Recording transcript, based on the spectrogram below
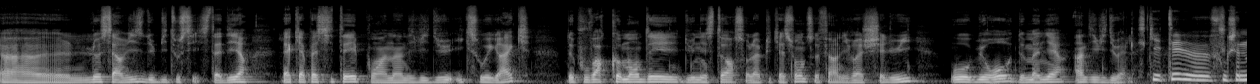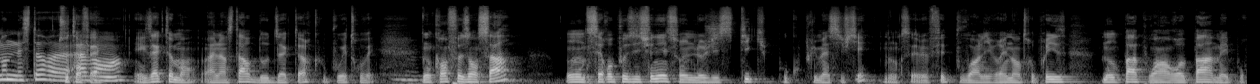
euh, le service du B2C, c'est-à-dire la capacité pour un individu X ou Y de pouvoir commander du Nestor sur l'application, de se faire livrer chez lui ou au bureau de manière individuelle. Ce qui était le fonctionnement de Nestor euh, Tout à avant. Fait. Hein. Exactement, à l'instar d'autres acteurs que vous pouvez trouver. Mmh. Donc en faisant ça, on s'est repositionné sur une logistique beaucoup plus massifiée. Donc, c'est le fait de pouvoir livrer une entreprise, non pas pour un repas, mais pour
